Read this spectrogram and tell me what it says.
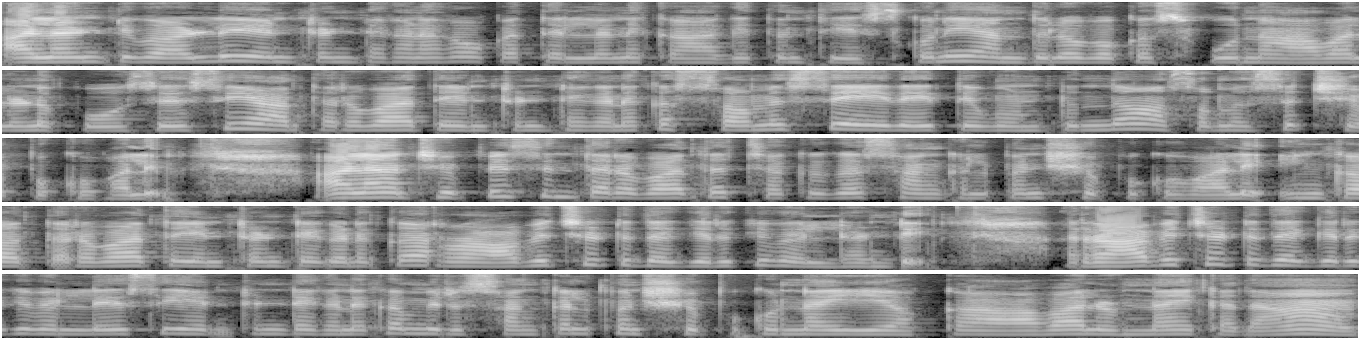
అలాంటి వాళ్ళు ఏంటంటే కనుక ఒక తెల్లని కాగితం తీసుకొని అందులో ఒక స్పూన్ ఆవాలను పోసేసి ఆ తర్వాత ఏంటంటే కనుక సమస్య ఏదైతే ఉంటుందో ఆ సమస్య చెప్పుకోవాలి. అలా చెప్పేసిన తర్వాత చక్కగా సంకల్పం చెప్పుకోవాలి. ఇంకా తర్వాత ఏంటంటే కనుక రావి చెట్టు దగ్గరికి వెళ్ళండి. రావి చెట్టు దగ్గరికి వెళ్ళేసి ఏంటంటే కనుక మీరు సంకల్పం చెప్పుకున్న ఈ యొక్క ఆవాలు ఉన్నాయి కదా?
